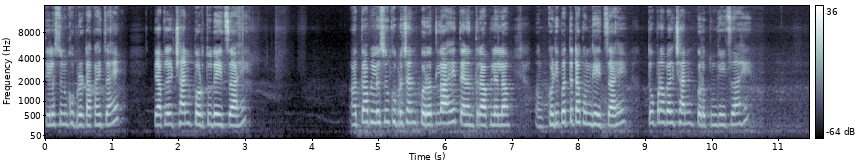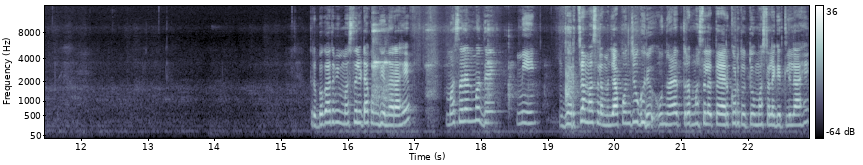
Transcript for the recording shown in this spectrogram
ते लसूण खोबरं टाकायचं आहे. ते आपल्याला छान परतू द्यायचं आहे. आता आपलं लसूण खोबरं छान परतलं आहे. त्यानंतर आपल्याला कढीपत्ता टाकून घ्यायचा आहे. तो पण आपल्याला छान परतून घ्यायचा आहे. तर बघा आता मी मसाले टाकून घेणार आहे. मसाल्यांमध्ये मी घरचा मसाला म्हणजे आपण जो घरी उन्हाळ्यात तर मसाला तयार करतो तो मसाला घेतलेला आहे.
